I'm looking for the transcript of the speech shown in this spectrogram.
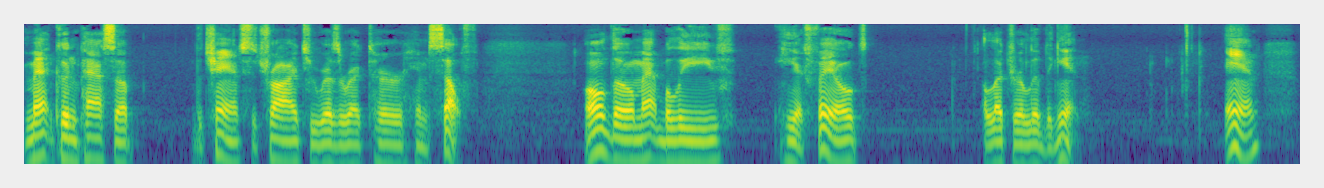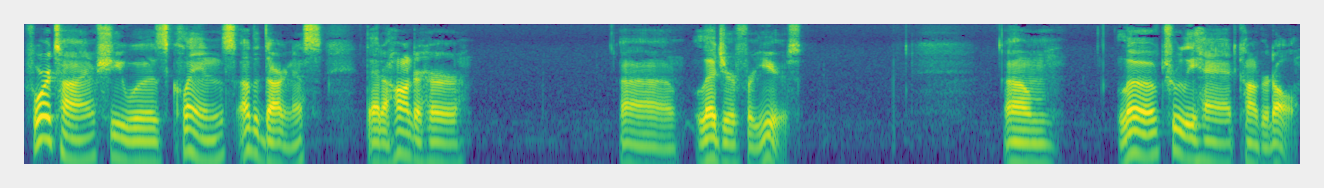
Matt couldn't pass up the chance to try to resurrect her himself. Although Matt believed he had failed, Elektra lived again. And for a time, she was cleansed of the darkness that haunted her uh, ledger for years. Um, love truly had conquered all.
